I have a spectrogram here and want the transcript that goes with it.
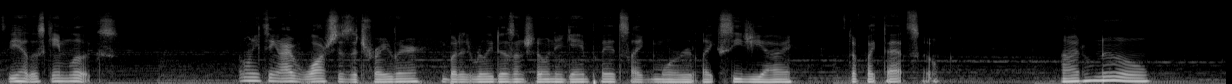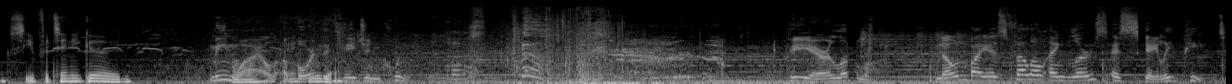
See how this game looks. The only thing I've watched is the trailer, but it really doesn't show any gameplay. It's like more like CGI, stuff like that, so... I don't know. Let's see if it's any good. Meanwhile, Okay, aboard the go. Cajun Queen, Pierre LeBlanc, known by his fellow anglers as Scaly Pete.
